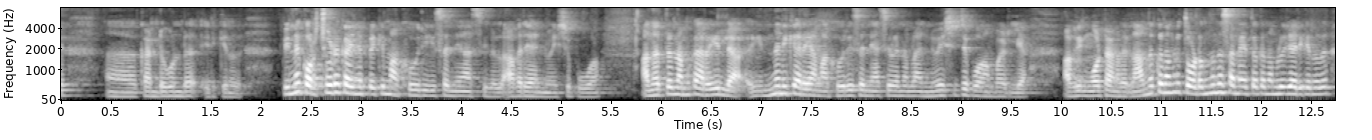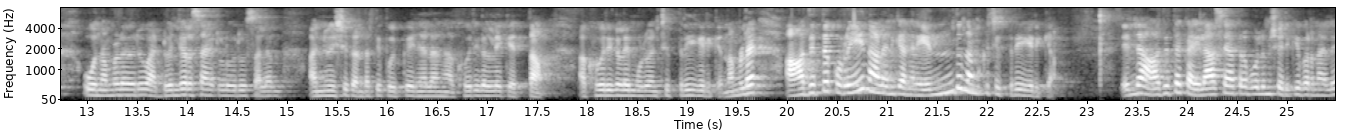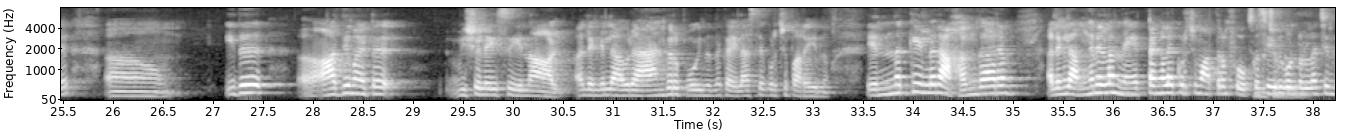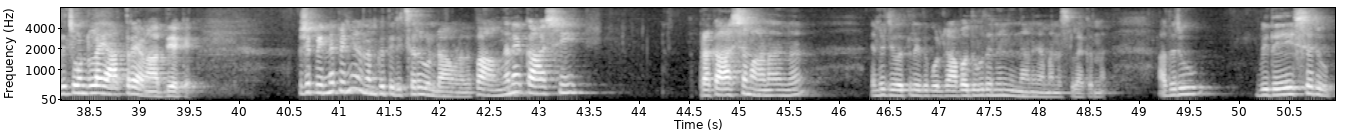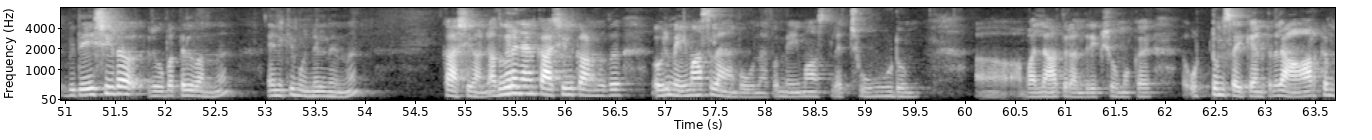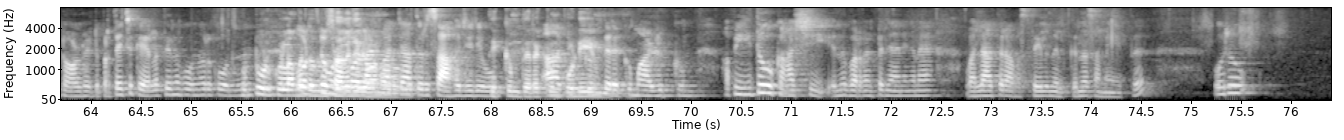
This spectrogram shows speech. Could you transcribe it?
കണ്ടുകൊണ്ട് ഇരിക്കുന്നത്. പിന്നെ കുറച്ചുകൂടി കഴിഞ്ഞപ്പോഴേക്കും അഘോരി സന്യാസികൾ അവരെ അന്വേഷിച്ച് പോവാം. അന്നത്തെ നമുക്കറിയില്ല. ഇന്ന് എനിക്കറിയാം അഘോരി സന്യാസികളെ നമ്മൾ അന്വേഷിച്ച് പോകാൻ പാടില്ല. അവരിങ്ങോട്ടാണ് വരുന്നത്. അന്നൊക്കെ നമ്മൾ തുടങ്ങുന്ന സമയത്തൊക്കെ നമ്മൾ വിചാരിക്കുന്നത് ഓ നമ്മളൊരു അഡ്വഞ്ചറസ് ആയിട്ടുള്ള ഒരു സ്ഥലം അന്വേഷിച്ച് കണ്ടെത്തി പോയി കഴിഞ്ഞാൽ അങ്ങ് അഘോരികളിലേക്ക് എത്താം. അഘോരികളെ മുഴുവൻ ചിത്രീകരിക്കാം. നമ്മുടെ ആദ്യത്തെ കുറേ നാൾ എനിക്ക് അങ്ങനെ എന്ത് നമുക്ക് ചിത്രീകരിക്കാം. എന്റെ ആദ്യത്തെ കൈലാസയാത്ര പോലും ശരിക്കും പറഞ്ഞാൽ ഇത് ആദ്യമായിട്ട് വിഷ്വലൈസ് ചെയ്യുന്ന ആൾ അല്ലെങ്കിൽ ആ ഒരു ആങ്കർ പോയി നിന്ന് കൈലാസത്തെക്കുറിച്ച് പറയുന്നു. എന്നൊക്കെയുള്ളൊരു അഹങ്കാരം അല്ലെങ്കിൽ അങ്ങനെയുള്ള നേട്ടങ്ങളെക്കുറിച്ച് മാത്രം ഫോക്കസ് ചെയ്തുകൊണ്ടുള്ള ചിന്തിച്ചുകൊണ്ടുള്ള യാത്രയാണ് ആദ്യമൊക്കെ. പക്ഷെ പിന്നെ പിന്നെയാണ് നമുക്ക് തിരിച്ചറിവ് ഉണ്ടാവുന്നത് അപ്പോൾ അങ്ങനെ കാശി പ്രകാശമാണ് എന്ന് എന്റെ ജീവിതത്തിൽ ഇതുപോലൊരു അവധൂതനിൽ നിന്നാണ് ഞാൻ മനസ്സിലാക്കുന്നത്. അതൊരു വിദേശ രൂപ വിദേശിയുടെ രൂപത്തിൽ വന്ന് എനിക്ക് മുന്നിൽ നിന്ന് കാശി കാണും. അതുവരെ ഞാൻ കാശിയിൽ കാണുന്നത് ഒരു മെയ് മാസത്തിലാണ് പോകുന്നത്. അപ്പോൾ മെയ് മാസത്തിലെ ചൂടും വല്ലാത്തൊരു അന്തരീക്ഷവും ഒക്കെ ഒട്ടും സഹിക്കാൻ പറ്റുന്നില്ല. ആർക്കും ടോളറേറ്റ് പ്രത്യേകിച്ച് കേരളത്തിൽ നിന്ന് പോകുന്നവർക്ക് ഒന്നും ഒട്ടും ഉൾക്കൊള്ളാൻ പറ്റാത്തൊരു സാഹചര്യവും. തിക്കും തിരക്കും അഴുക്കും. അപ്പോൾ ഇതോ കാശി എന്ന് പറഞ്ഞിട്ട് ഞാനിങ്ങനെ വല്ലാത്തൊരു അവസ്ഥയിൽ നിൽക്കുന്ന സമയത്ത് ഒരു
